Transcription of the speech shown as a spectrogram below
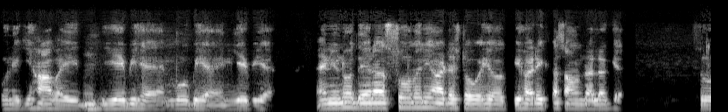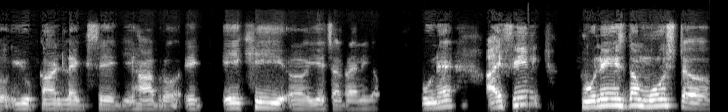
Pune कि हाँ भाई hmm. ये भी है एंड वो भी है एंड ये भी है. And you know there are so many artist over here कि हर एक का साउंड अलग है. सो यू कांट लाइक से कि हाँ ब्रो एक एक ही uh, ये चल रहा है नहीं पुणे I feel Pune is the most uh,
